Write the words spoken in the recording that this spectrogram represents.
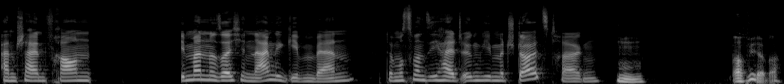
anscheinend Frauen immer nur solche Namen gegeben werden, da muss man sie halt irgendwie mit Stolz tragen. Hm. Auch wieder wahr.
